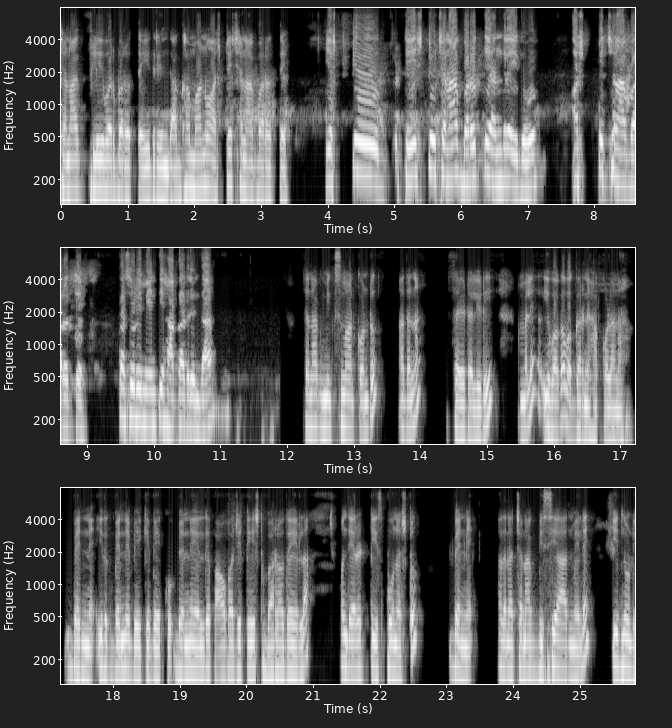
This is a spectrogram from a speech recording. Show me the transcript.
ಚೆನ್ನಾಗಿ ಫ್ಲೇವರ್ ಬರುತ್ತೆ ಇದರಿಂದ. ಘಮನೂ ಅಷ್ಟೇ ಚೆನ್ನಾಗಿ ಬರುತ್ತೆ. ಎಷ್ಟು ಟೇಸ್ಟ್ ಚೆನ್ನಾಗಿ ಬರುತ್ತೆ ಅಂದ್ರೆ ಇದು ಅಷ್ಟು ಚೆನ್ನಾಗಿ ಬರುತ್ತೆ. ಕಸೂರಿ ಮೆಂತಿ ಹಾಕೋದ್ರಿಂದ ಚೆನ್ನಾಗಿ ಮಿಕ್ಸ್ ಮಾಡ್ಕೊಂಡು ಅದನ್ನ ಸೈಡ್ ಅಲ್ಲಿ ಇಡಿ. ಆಮೇಲೆ ಇವಾಗ ಒಗ್ಗರಣೆ ಹಾಕೊಳ್ಳೋಣ. ಬೆಣ್ಣೆ, ಇದಕ್ಕೆ ಬೆಣ್ಣೆ ಬೇಕೇ ಬೇಕು. ಬೆಣ್ಣೆ ಇಲ್ಲದೆ ಪಾವ್ ಭಾಜಿ ಟೇಸ್ಟ್ ಬರೋದೇ ಇಲ್ಲ. ಒಂದ್ ಎರಡ್ ಟೀ ಸ್ಪೂನ್ ಅಷ್ಟು ಬೆಣ್ಣೆ. ಅದನ್ನ ಚೆನ್ನಾಗಿ ಬಿಸಿ ಆದಮೇಲೆ ಇದ್ ನೋಡಿ,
